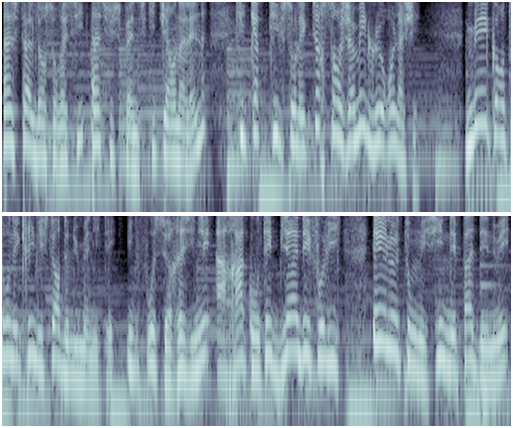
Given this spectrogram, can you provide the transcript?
installe dans son récit un suspense qui tient en haleine, qui captive son lecteur sans jamais le relâcher. Mais quand on écrit l'histoire de l'humanité, il faut se résigner à raconter bien des folies, et le ton ici n'est pas dénué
